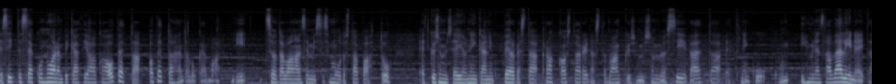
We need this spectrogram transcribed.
Ja sitten se, kun nuorempi Kathy alkaa opettaa, opettaa häntä lukemaan, niin se on tavallaan se, missä se muutos tapahtuu. Että kysymys ei ole niinkään niin pelkästä rakkaustarinasta, vaan kysymys on myös siitä, että, että niin kuin, kun ihminen saa välineitä,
